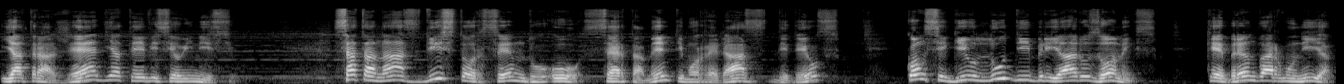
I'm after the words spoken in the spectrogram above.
e a tragédia teve seu início. Satanás, distorcendo o certamente morrerás de Deus, conseguiu ludibriar os homens, quebrando a harmonia,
